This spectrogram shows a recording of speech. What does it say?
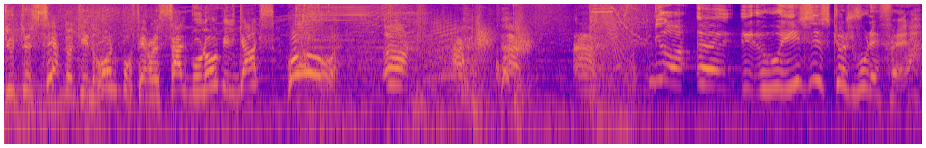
Tu te sers de tes drones pour faire le sale boulot, Vilgax? Wouh ah, ah, ah. Euh, euh, oui, c'est ce que je voulais faire.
